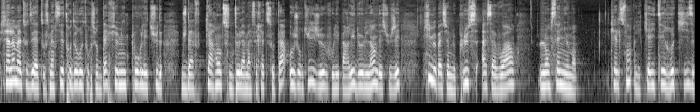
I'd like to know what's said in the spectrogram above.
Shalom à toutes et à tous. Merci d'être de retour sur DAF Yomi pour l'étude du DAF 40 de la Maseret Sota. Aujourd'hui, je voulais parler de l'un des sujets qui me passionne le plus, à savoir l'enseignement. Quelles sont les qualités requises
